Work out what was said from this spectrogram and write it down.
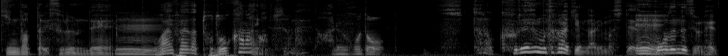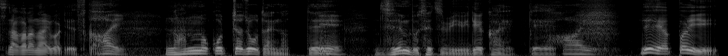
筋だったりするんで、うん。W i f i が届かないんですよね。なるほど。そしたらクレームだらけになりまして、ええ。当然ですよね。繋がらないわけですから、はい何のこっちゃ状態になって、え全部設備を入れ替えてえはい。でやっぱり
